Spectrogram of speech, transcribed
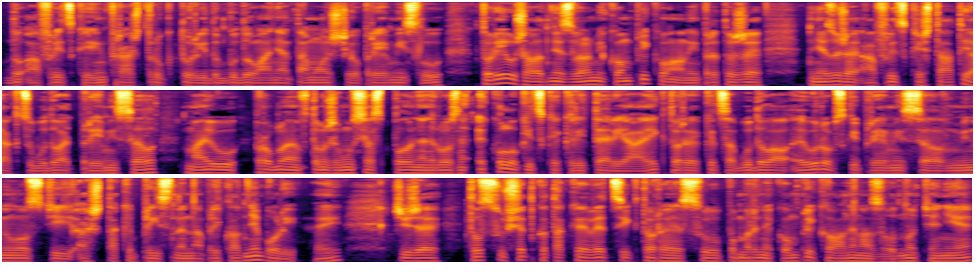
do africkej infraštruktúry, do budovania tamojšieho priemyslu, ktorý je už ale dnes veľmi komplikovaný, pretože dnes už aj africké štáty, ak chcú budovať priemysel, majú problém v tom, že musia splňať rôzne ekologické kritériá, ktoré keď sa budoval európsky priemysel v minulosti až také prísne napríklad neboli. Hej? Čiže to sú všetko také veci, ktoré sú pomerne komplikované na zhodnotenie.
